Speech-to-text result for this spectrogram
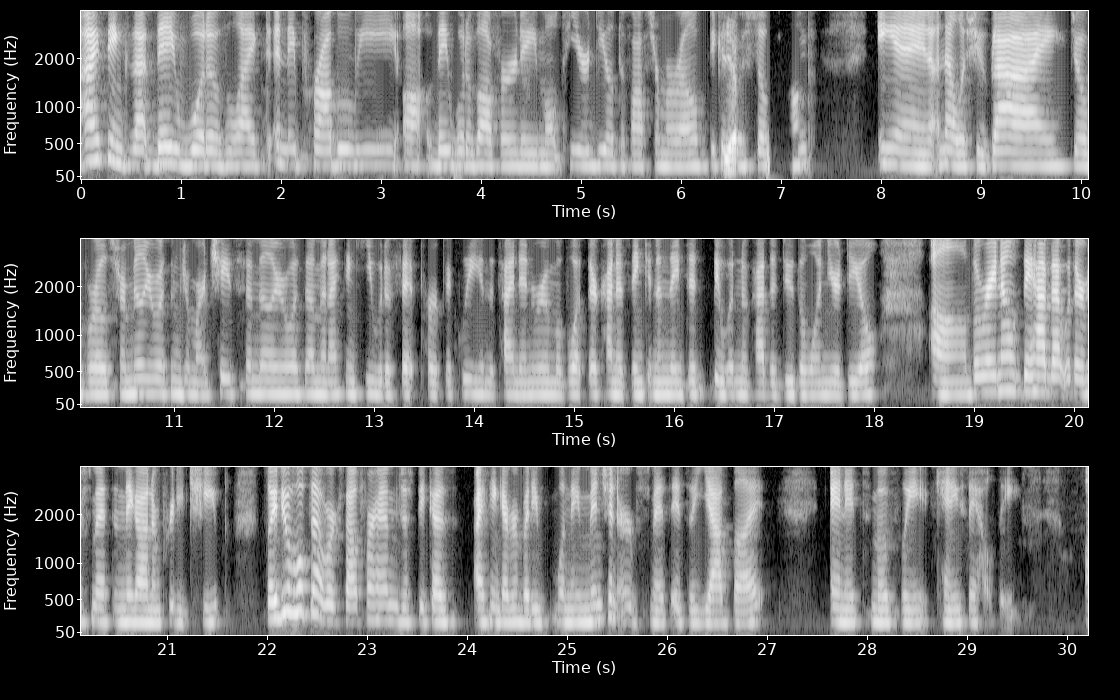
I think that they would have liked, and they probably uh, they would have offered a multi-year deal to Foster Moreau because Yep. he was so young and an LSU guy. Joe Burrow's familiar with him. Ja'Marr Chase familiar with him, and I think he would have fit perfectly in the tight end room of what they're kind of thinking. And they did they wouldn't have had to do the one-year deal. Um, but right now they have that with Irv Smith, and they got him pretty cheap. So I do hope that works out for him, just because I think everybody when they mention Irv Smith, it's a yeah, but, and it's mostly can he stay healthy.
